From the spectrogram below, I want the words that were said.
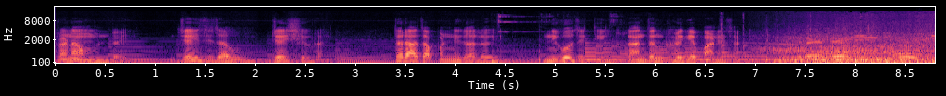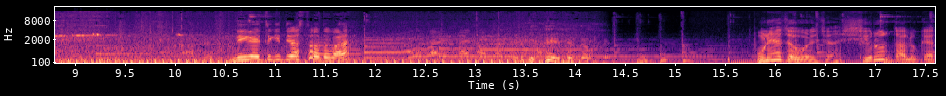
प्रणाम मंडळी. जय जिजाऊ जय शिवराय. तर आज आपण निघालोय निगोज येथील रांजण खळगे पाहण्यासाठी. निघायचं किती वाजता होतं बाळा? पुण्याजवळच्या शिरूर तालुक्यात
